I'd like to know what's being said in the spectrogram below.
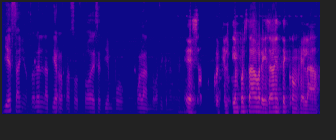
10 años, solo en la Tierra pasó todo ese tiempo volando, básicamente. Exacto, porque el tiempo estaba precisamente congelado.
